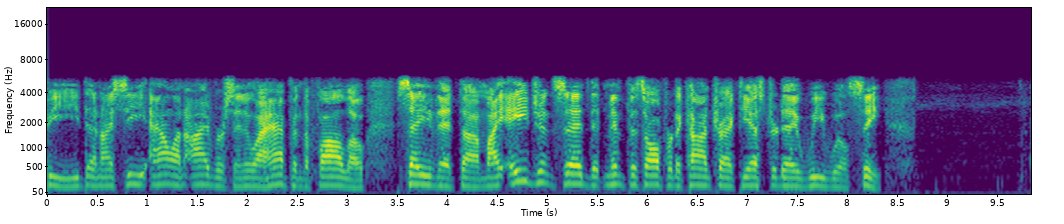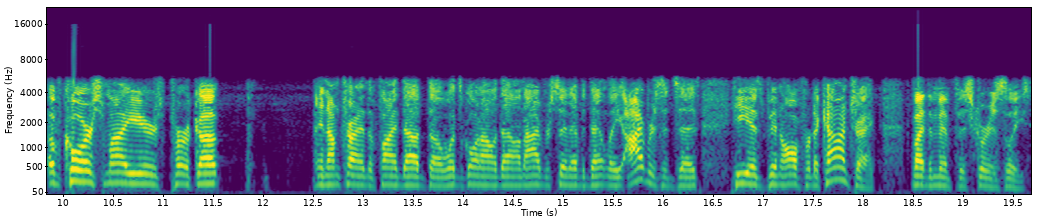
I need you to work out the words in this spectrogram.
feed, and I see Allen Iverson, who I happen to follow, say that uh, my agent said that Memphis offered a contract yesterday. We will see. Of course, my ears perk up and I'm trying to find out uh, what's going on with Allen Iverson. Evidently, Iverson says he has been offered a contract by the Memphis Grizzlies.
